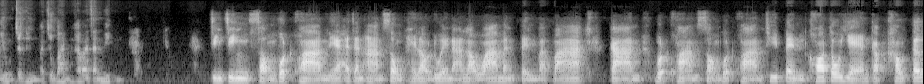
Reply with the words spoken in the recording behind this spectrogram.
อยู่จนถึงปัจจุบันครับอาจารย์วินจริงๆสองบทความเนี้ยอาจารย์อาร์มส่งให้เราด้วยนะ เราว่ามันเป็นแบบว่าการบทความสองบทความที่เป็นข้อโต้แย้งกับ counter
